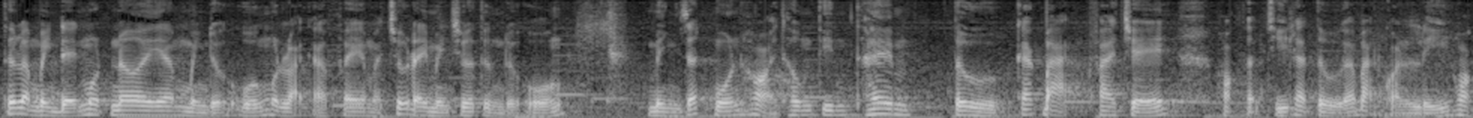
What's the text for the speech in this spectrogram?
Tức là mình đến một nơi, mình được uống một loại cà phê mà trước đây mình chưa từng được uống. Mình rất muốn hỏi thông tin thêm từ các bạn pha chế, hoặc thậm chí là từ các bạn quản lý, hoặc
